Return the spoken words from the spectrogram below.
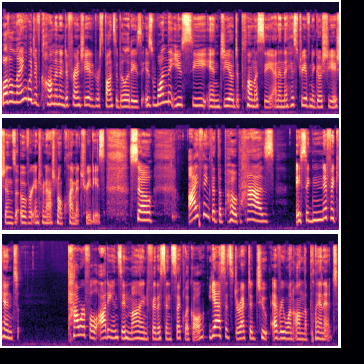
Well, the language of common and differentiated responsibilities is one that you see in geodiplomacy and in the history of negotiations over international climate treaties. So I think that the Pope has a significant powerful audience in mind for this encyclical. Yes, it's directed to everyone on the planet,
